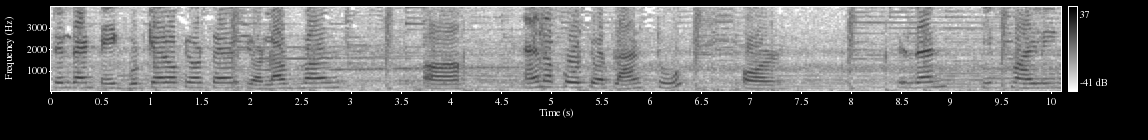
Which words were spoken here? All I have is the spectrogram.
till then take good care of your yourself your वंस and of course your plants too. Or till then keep smiling.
